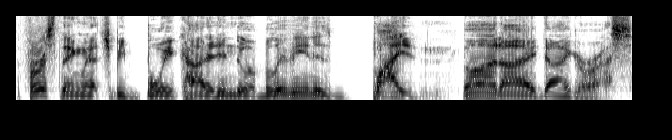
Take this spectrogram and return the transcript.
The first thing that should be boycotted into oblivion is Biden, but I digress.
